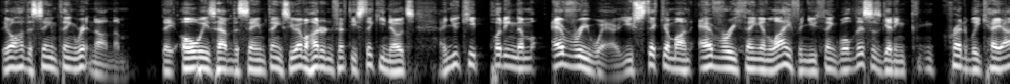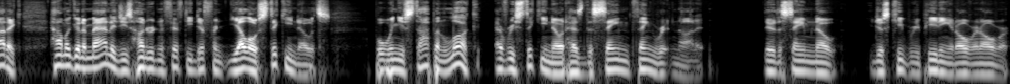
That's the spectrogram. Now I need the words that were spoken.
they all have the same thing written on them. They always have the same thing. So you have 150 sticky notes and you keep putting them everywhere. You stick them on everything in life and you think, well, this is getting incredibly chaotic. How am I going to manage these 150 different yellow sticky notes? But when you stop and look, every sticky note has the same thing written on it. They're the same note. You just keep repeating it over and over.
